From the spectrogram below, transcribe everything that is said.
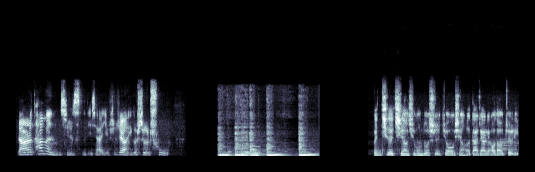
然而他们其实私底下也是这样一个社畜。本期的七幺七工作室就先和大家聊到这里，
